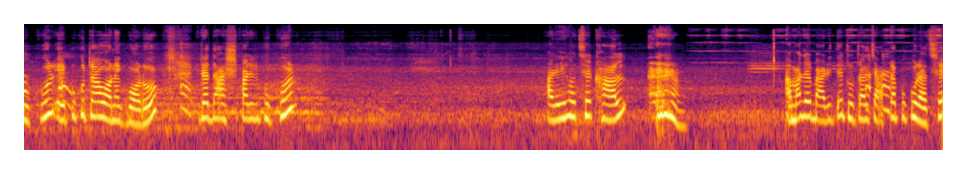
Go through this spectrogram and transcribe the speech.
পুকুর। এই পুকুরটাও অনেক বড়। এটা দাসবাড়ির পুকুর। আর এই হচ্ছে খাল। আমাদের বাড়িতে টোটাল চারটা পুকুর আছে।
